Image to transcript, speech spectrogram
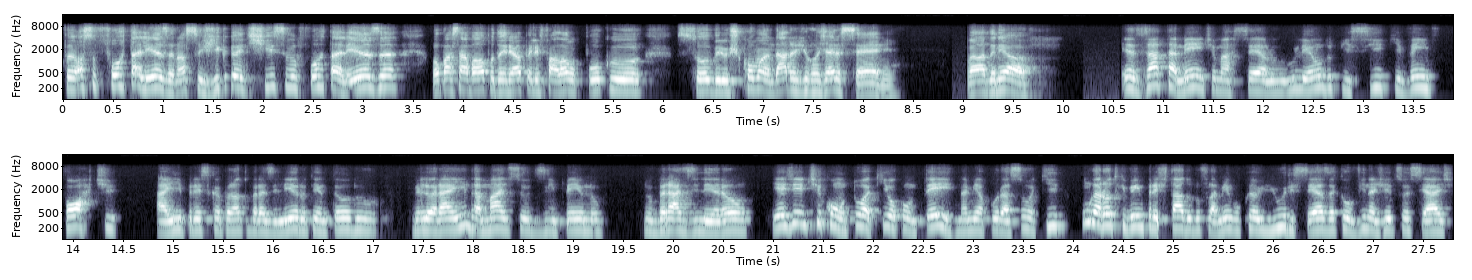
para o nosso Fortaleza, nosso gigantíssimo Fortaleza. Vou passar a bola para o Daniel para ele falar um pouco sobre os comandados de Rogério Ceni. Vai lá, Daniel. Exatamente, Marcelo. O Leão do PC que vem forte aí para esse Campeonato Brasileiro, tentando melhorar ainda mais o seu desempenho no, no Brasileirão. E a gente contou aqui, eu contei na minha apuração aqui, um garoto que veio emprestado do Flamengo, que é o Yuri César, que eu vi nas redes sociais.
